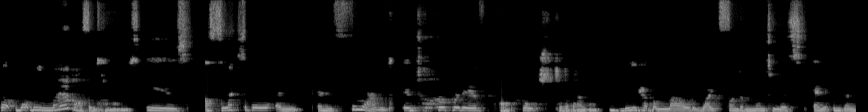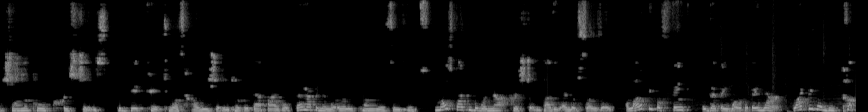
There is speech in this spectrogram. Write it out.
But what we lack oftentimes is a flexible and an informed, interpretive approach to the Bible. We have allowed white fundamentalists and evangelical Christians to dictate to us how we should interpret that Bible. That happened in the early 20th century. Most black people were not Christian by the end of slavery. A lot of people think that they were, but they weren't. Black people become,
